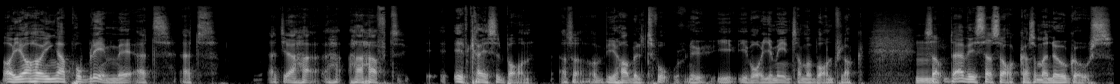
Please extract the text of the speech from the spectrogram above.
och, jag har inga problem med att, att, att jag har, har haft ett kräset barn. Alltså, vi har väl två nu i, i vår gemensamma barnflock. Mm. Så det är vissa saker som är no-goes.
